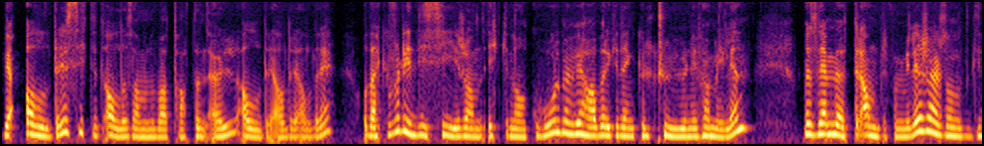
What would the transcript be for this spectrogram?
Vi har aldri sittet alle sammen og bare tatt en øl. Aldri, aldri, aldri. Og det er ikke fordi de sier sånn 'ikke noe alkohol', men vi har bare ikke den kulturen i familien. Mens når jeg møter andre familier, så er det sånn at de,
